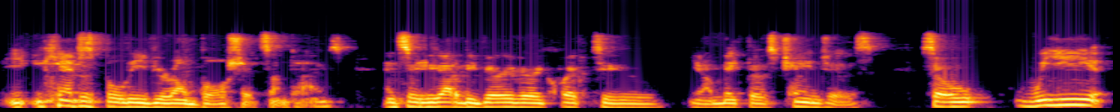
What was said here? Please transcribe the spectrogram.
you can't just believe your own bullshit sometimes. And so you got to be very very quick to you know make those changes. So we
